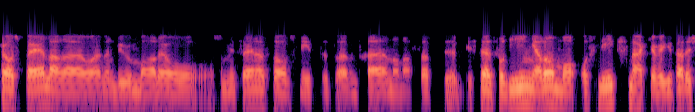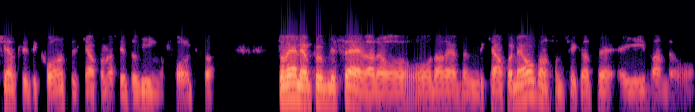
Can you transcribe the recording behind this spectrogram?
på spelare och även domare då, som i senaste avsnittet och även tränarna. Så att eh, istället för att ringa dem och, och snicksnacka, vilket hade känts lite konstigt kanske om jag sitter och ringer folk, så, så väljer jag att publicera det och, och där är väl kanske någon som tycker att det är givande och,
